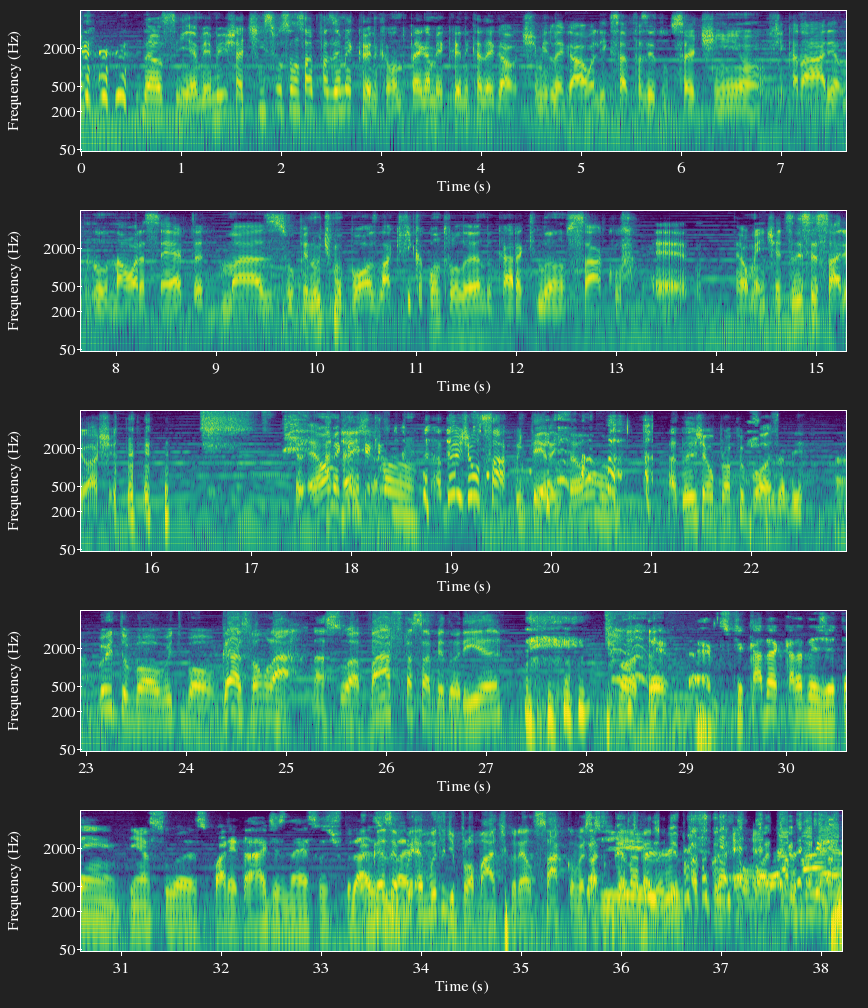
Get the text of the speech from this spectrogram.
Não, sim, é meio chatinho se você não sabe fazer a mecânica. Quando pega a mecânica é legal. Time legal ali que sabe fazer tudo certinho, fica na área no, na hora certa. Mas o penúltimo boss lá que fica controlando, cara, aquilo é um saco. É. Realmente, é desnecessário, eu acho. É uma a mecânica dungeon. que não. A dungeon é um saco inteira, então. A dungeon é o próprio boss ali. Muito bom, muito bom. Gus, vamos lá. Na sua vasta sabedoria. Pô, é, é, acho que cada, cada DG tem, tem as suas qualidades, né? Suas dificuldades. O Gus é, é, muito diplomático, né? É um saco conversar com o Gus. É, é,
